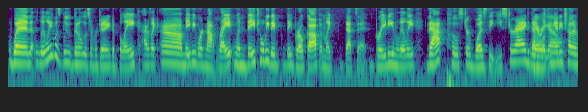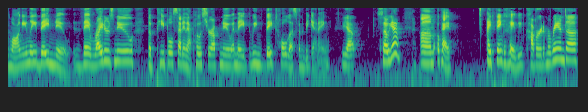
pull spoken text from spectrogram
when Lily was lo- going to lose her virginity to Blake, I was like, uh, maybe we're not right. When they told me they they broke up, I'm like, that's it. Brady and Lily. That poster was the Easter egg. Them we looking go. at each other longingly. They knew. The writers knew. The people setting that poster up knew, and they we they told us from the beginning. Yep. So yeah. Um, okay. I think okay, we've covered Miranda,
